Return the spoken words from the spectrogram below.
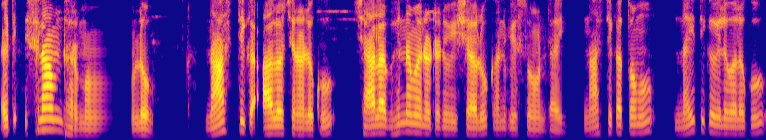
అయితే ఇస్లాం ధర్మంలో నాస్తిక ఆలోచనలకు చాలా భిన్నమైనటువంటి విషయాలు కనిపిస్తూ ఉంటాయి. నాస్తికత్వము నైతిక విలువలకు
